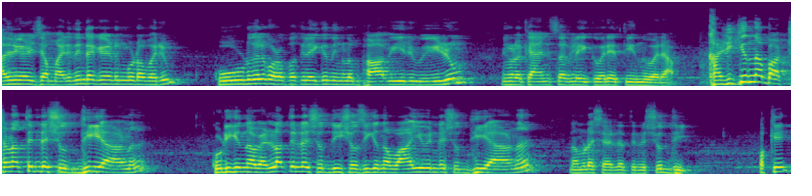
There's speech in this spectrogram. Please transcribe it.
അതിന് കഴിച്ച മരുന്നിന്റെ കേടും കൂടെ വരും. കൂടുതൽ കുഴപ്പത്തിലേക്ക് നിങ്ങൾ ഭാവിയിൽ വീഴും. നിങ്ങൾ ക്യാൻസറിലേക്ക് വരെ എത്തിയെന്ന് വരാം. കഴിക്കുന്ന ഭക്ഷണത്തിന്റെ ശുദ്ധിയാണ്. കുടിക്കുന്ന വെള്ളത്തിന്റെ ശുദ്ധി ശ്വസിക്കുന്ന വായുവിന്റെ ശുദ്ധിയാണ് നമ്മുടെ ശരീരത്തിന്റെ ശുദ്ധി. ഓക്കെ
